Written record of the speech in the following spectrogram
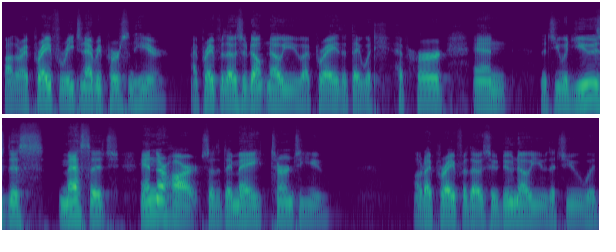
Father, I pray for each and every person here. I pray for those who don't know you. I pray that they would have heard and that you would use this message in their heart so that they may turn to you. Lord, I pray for those who do know you that you would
